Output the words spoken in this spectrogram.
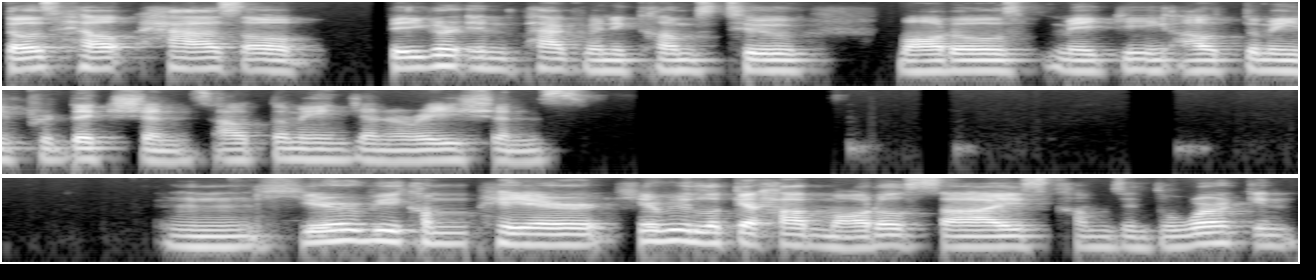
does help has a bigger impact when it comes to models making out domain predictions, out domain generations. And mm, here we compare, here we look at how model size comes into work in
